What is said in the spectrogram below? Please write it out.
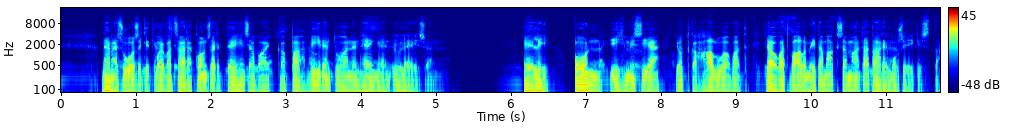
Nämä suosikit voivat saada konsertteihinsa vaikkapa 5000 hengen yleisön. Eli on ihmisiä, jotka haluavat ja ovat valmiita maksamaan tatarimusiikista.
